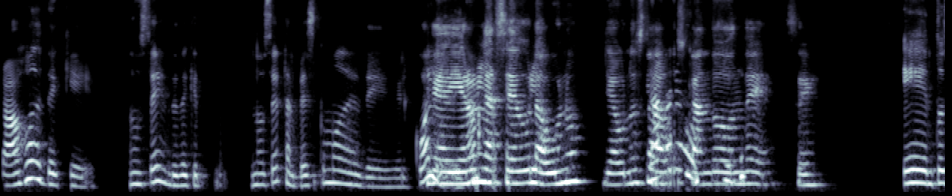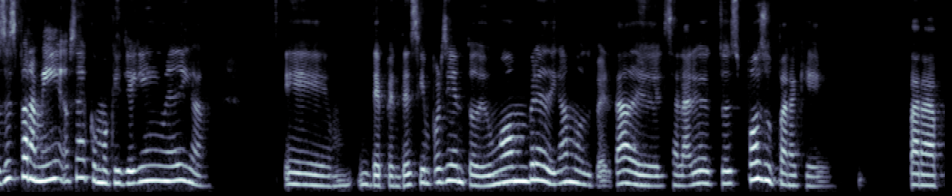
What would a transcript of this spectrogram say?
trabajo desde que, no sé, desde que no sé, tal vez como desde el colegio. Le dieron la cédula uno, ya uno estaba buscando dónde, sí. Eh, entonces, para mí, o sea, como que lleguen y me digan, eh, depende 100% de un hombre, digamos, ¿verdad? Del salario de tu esposo para que, para,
